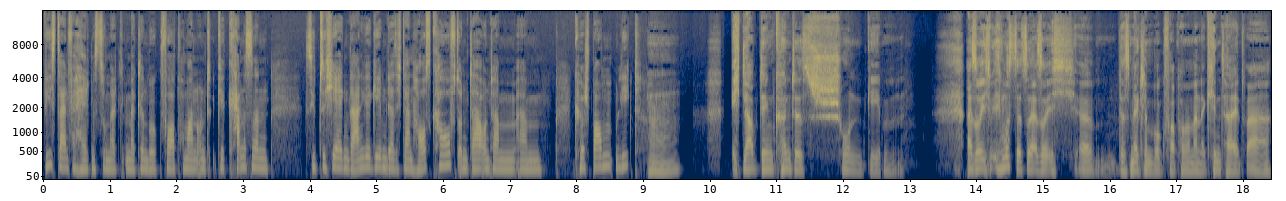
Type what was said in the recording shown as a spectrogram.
Wie ist dein Verhältnis zu Mecklenburg-Vorpommern und kann es einen 70-jährigen Daniel geben, der sich da ein Haus kauft und da unterm ähm, Kirschbaum liegt? Hm. Ich glaube, den könnte es schon geben. Also ich, ich muss dazu, also ich, äh, das Mecklenburg-Vorpommern meiner Kindheit war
